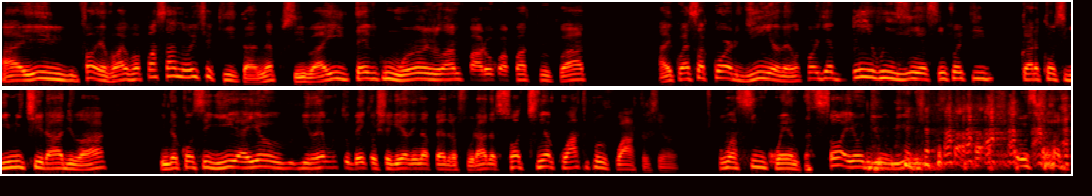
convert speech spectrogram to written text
Aí falei, vai, eu vou passar a noite aqui, cara, não é possível. Aí teve com um anjo lá, me parou com a 4x4, aí com essa cordinha, velho, uma cordinha bem ruinzinha assim, foi que o cara conseguiu me tirar de lá. Ainda consegui, aí eu me lembro muito bem que eu cheguei ali na Pedra Furada, só tinha 4x4, assim, ó. Tipo umas 50, só eu de unir. os caras.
